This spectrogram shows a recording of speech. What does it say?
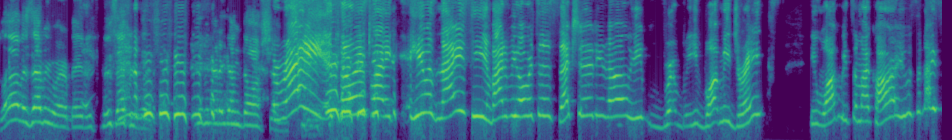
Love is everywhere, baby. It's everywhere. Even at a young dog show. Right. So it's like he was nice. He invited me over to his section. You know, he he bought me drinks. He walked me to my car. He was a nice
